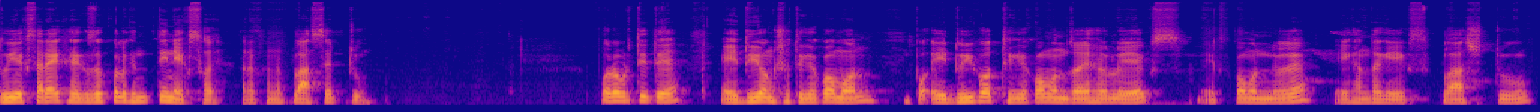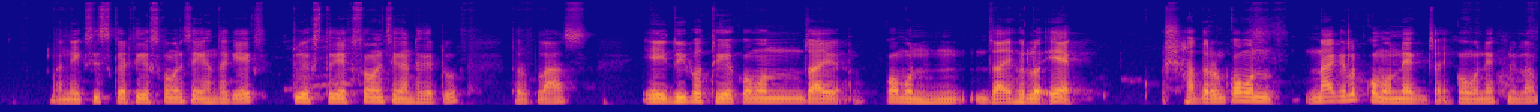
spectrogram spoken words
দুই এক্স আর এক এক্স যোগ করলে কিন্তু তিন এক্স হয়, আর ওখানে প্লাসের টু পরবর্তীতে এই দুই অংশ থেকে কমন এই দুই পদ থেকে কমন যায় হলো এক্স এক্স কমন নিলে এখান থেকে এক্স প্লাস টু মানে এক্স স্কোয়ার থেকে এক্স কমন নিচ্ছে এখান থেকে এক্স টু এক্স থেকে এক্স কমন এখান থেকে টু তারপর প্লাস এই দুই পদ থেকে কমন যায় কমন যায় হলো এক। সাধারণ কমন না গেলে কমন এক যায় কমন এক নিলাম।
